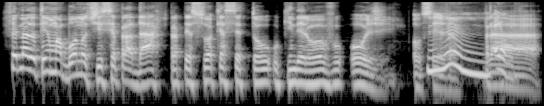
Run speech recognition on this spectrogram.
Fernando, eu tenho uma boa notícia para dar para a pessoa que acertou o Kinder Ovo hoje. Ou seja, hum, para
